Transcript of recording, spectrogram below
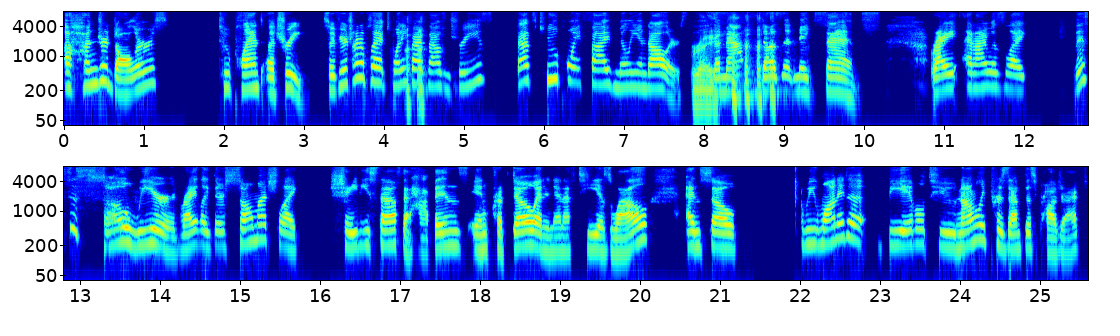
a hundred dollars to plant a tree. So if you're trying to plant 25,000 trees, that's 2.5 million dollars. Right. The math doesn't make sense. Right? And I was like this is so weird, right? Like there's so much like shady stuff that happens in crypto and in NFT as well. And so we wanted to be able to not only present this project,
